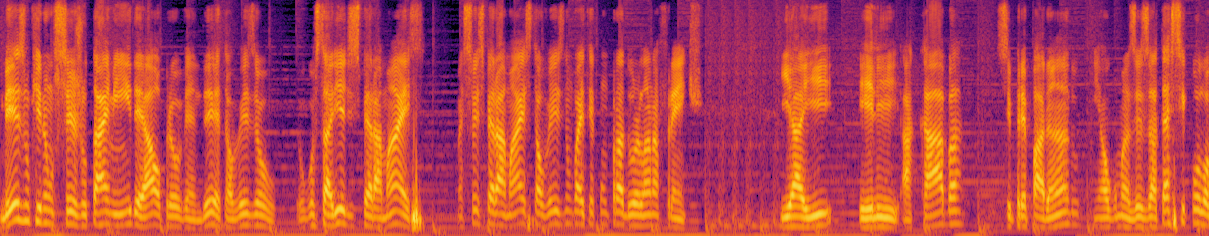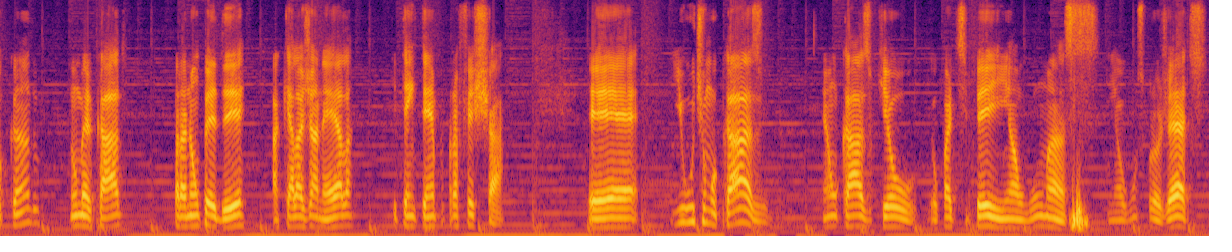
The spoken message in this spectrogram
mesmo que não seja o timing ideal para eu vender, talvez eu, eu gostaria de esperar mais, mas se eu esperar mais, talvez não vai ter comprador lá na frente. E aí ele acaba se preparando, em algumas vezes até se colocando no mercado para não perder aquela janela que tem tempo para fechar. É, e o último caso é um caso que eu, eu participei em, algumas, em alguns projetos.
